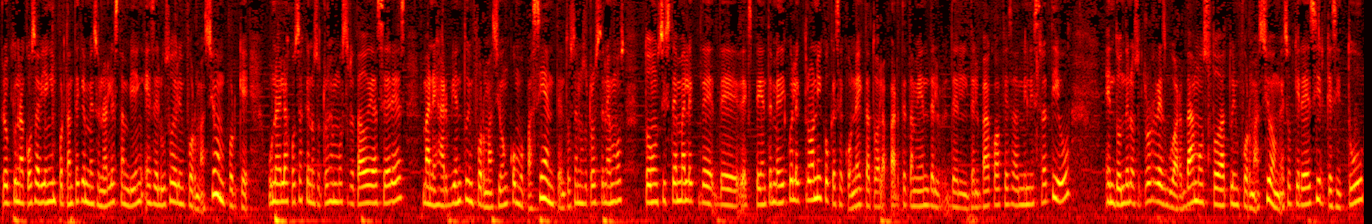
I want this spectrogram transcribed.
Creo que una cosa bien importante que mencionarles también es el uso de la información, porque una de las cosas que nosotros hemos tratado de hacer es manejar bien tu información como paciente. Entonces nosotros tenemos todo un sistema de, expediente médico electrónico que se conecta a toda la parte también del del, back office administrativo en donde nosotros resguardamos toda tu información. Eso quiere decir que si tú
